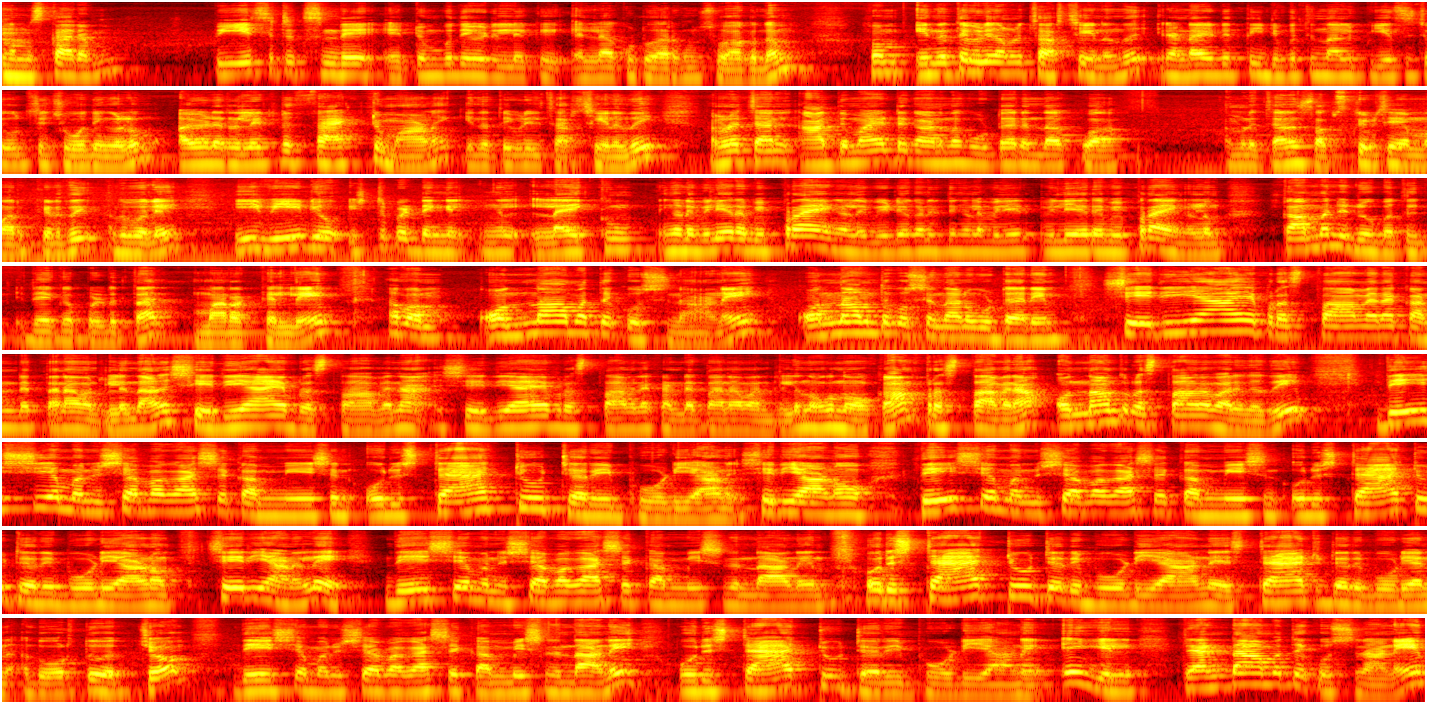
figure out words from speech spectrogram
നമസ്കാരം. P S ടെക്സിന്റെ ഏറ്റവും പുതിയ വീഡിയോയിലേക്ക് എല്ലാ കൂട്ടുകാർക്കും സ്വാഗതം. അപ്പം ഇന്നത്തെ വീഡിയോ നമ്മൾ ചർച്ച ചെയ്യുന്നത് രണ്ടായിരത്തി ഇരുപത്തിനാല് പി എസ് ചോദിച്ച ചോദ്യങ്ങളും അവയുടെ റിലേറ്റഡ് ഫാക്റ്റുമാണ് ഇന്നത്തെ വീഡിയോയിൽ ചർച്ച ചെയ്യുന്നത്. നമ്മുടെ ചാനൽ ആദ്യമായിട്ട് കാണുന്ന കൂട്ടുകാർ എന്താക്കുക നമ്മുടെ ചാനൽ സബ്സ്ക്രൈബ് ചെയ്യാൻ മറക്കരുത്. അതുപോലെ ഈ വീഡിയോ ഇഷ്ടപ്പെട്ടെങ്കിൽ നിങ്ങൾ ലൈക്കും നിങ്ങളുടെ വലിയ അഭിപ്രായങ്ങളും വീഡിയോ കണ്ടിട്ട് നിങ്ങളുടെ വലിയ വലിയ അഭിപ്രായങ്ങളും കമന്റ് രൂപത്തിൽ രേഖപ്പെടുത്താൻ മറക്കല്ലേ? അപ്പം ഒന്നാമത്തെ ക്വസ്റ്റ്യൻ ആണ്. ഒന്നാമത്തെ ക്വസ്റ്റ്യൻ എന്താണ് കൂട്ടുകാരെ? ശരിയായ പ്രസ്താവന കണ്ടെത്താനാ പറഞ്ഞില്ല എന്താണ്? ശരിയായ പ്രസ്താവന ശരിയായ പ്രസ്താവന കണ്ടെത്താനാ പറഞ്ഞില്ല നമുക്ക് നോക്കാം. പ്രസ്താവന ഒന്നാമത്തെ പ്രസ്താവന പറയുന്നത് ദേശീയ മനുഷ്യാവകാശ കമ്മീഷൻ ഒരു സ്റ്റാറ്റ്യൂട്ടറി ബോഡിയാണ് ശരിയാണോ? ദേശീയ മനുഷ്യാവകാശ കമ്മീഷൻ ഒരു സ്റ്റാറ്റ്യൂട്ടറി ബോഡിയാണോ ശരിയാണല്ലേ? ദേശീയ മനുഷ്യാവകാശ കമ്മീഷൻ എന്താണ്? ഒരു സ്റ്റാറ്റ്യൂട്ടറി ബോഡിയാണ്. സ്റ്റാറ്റ്യൂട്ടറി ബോഡിയാണ്. അത് ഓർത്തു വെച്ചോ? ദേശീയ മനുഷ്യാവകാശ കമ്മീഷൻ എന്താണ്? ഒരു സ്റ്റാറ്റ്യൂട്ടറി ബോഡിയാണ്. എങ്കിൽ രണ്ടാമത്തെ ക്വസ്റ്റ്യൻ ആണ്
